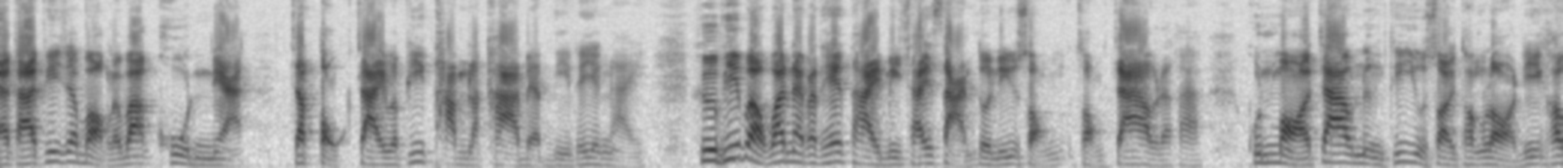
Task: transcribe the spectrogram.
นะคะพี่จะบอกเลยว่าคุณเนี่ย จะตกใจว่าพี่ทำราคาแบบนี้ได้ยังไง คือพี่บอกว่าในประเทศไทยมีใช้สารตัวนี้อยู่สองสองเจ้านะคะ คุณหมอเจ้าหนึ่งที่อยู่ซอยทองหล่อนี่เขา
